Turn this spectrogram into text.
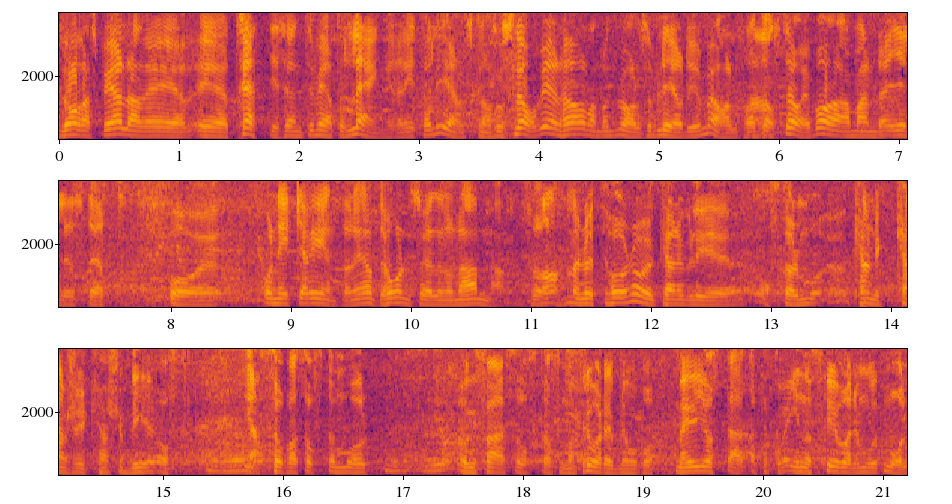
våra spelare är, är 30 centimeter längre än italienskarna. Så slår vi en hörna mot mål så blir det ju mål. För att ja. där står ju bara Amanda Ilestedt och och nickar in den. Är det inte hon så är det någon annan. Så. Ja, men ett hörnor kan det bli oftare, kan det kanske, kanske bli ofta, ja. så pass ofta mål, ungefär så ofta som man tror det blir mål på. Men just att det ska vara inoskruvade mot mål,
